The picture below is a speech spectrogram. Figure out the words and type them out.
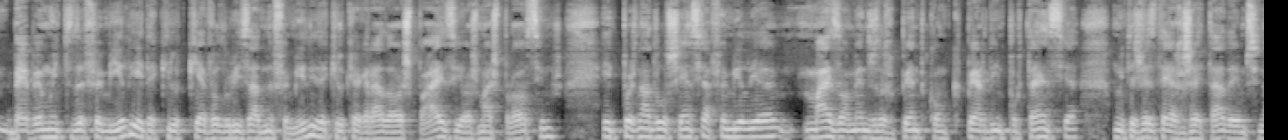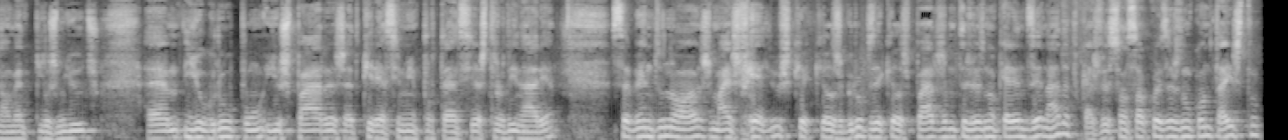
bebem muito da família e daquilo que é valorizado na família e daquilo que agrada aos pais e aos mais próximos. E depois na adolescência a família mais ou menos de repente como que perde importância muitas vezes até é rejeitada emocionalmente pelos miúdos um, e o grupo e os pares adquirem assim uma importância extraordinária sabendo nós, mais velhos, que aqueles grupos e aqueles pares muitas vezes não querem dizer nada, porque às vezes são só coisas de um contexto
